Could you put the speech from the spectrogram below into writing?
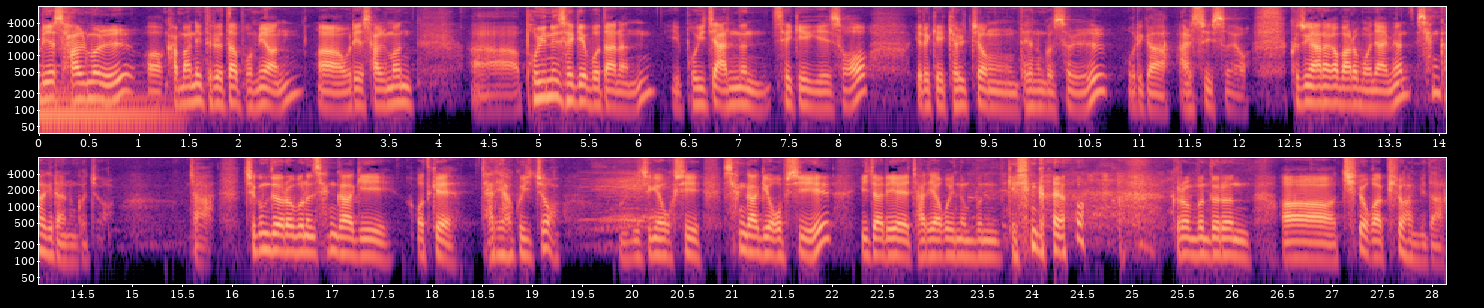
우리의 삶을 어, 가만히 들여다보면 아, 우리의 삶은 아, 보이는 세계보다는 이 보이지 않는 세계에 의해서 이렇게 결정되는 것을 우리가 알 수 있어요. 그 중에 하나가 바로 뭐냐면 생각이라는 거죠. 자, 지금도 여러분은 생각이 어떻게 자리하고 있죠? 이 중에 혹시 생각이 없이 이 자리에 자리하고 있는 분 계신가요? 그런 분들은 어, 치료가 필요합니다.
